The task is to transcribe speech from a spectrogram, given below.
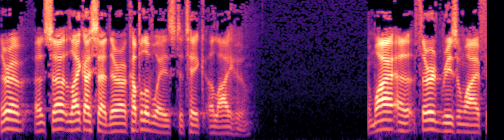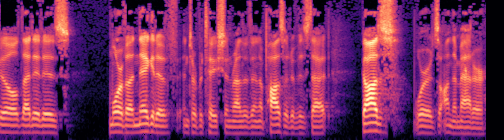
There are, uh, like I said, there are a couple of ways to take Elihu. And why a third reason why I feel that it is more of a negative interpretation rather than a positive is that God's words on the matter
